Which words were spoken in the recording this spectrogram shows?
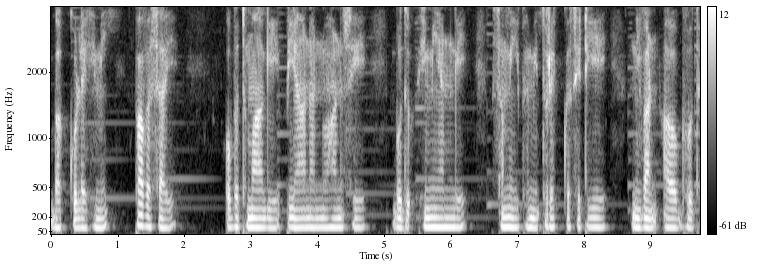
බක්කුල හිමි පවසයි. ඔබතුමාගේ පියාණන් වහන්සේ බුදු හිමියන්ගේ සමීප මිතුරෙක්ව සිටියේ නිවන් අවබෝධ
